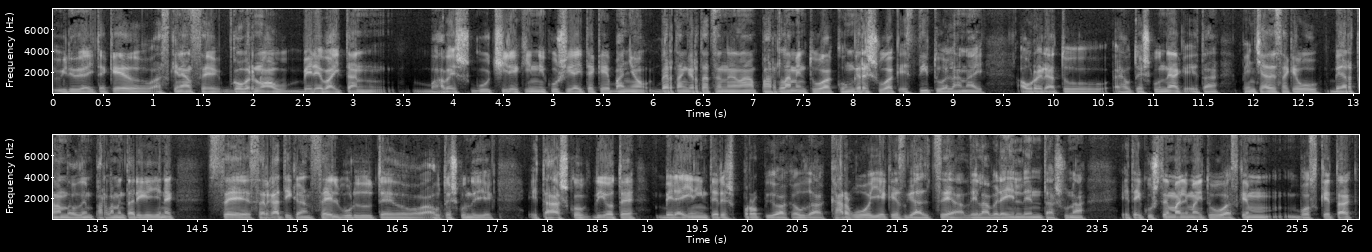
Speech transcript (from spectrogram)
irudi daiteke, azkenean ze gobernu hau bere baitan babes gutxirekin ikusi daiteke, baino bertan gertatzen dena parlamentua, kongresuak ez dituela nahi aurreratu hauteskundeak. Eta pentsa dezakegu bertan dauden parlamentari gehienek ze zergatikan ze helburu dute edo hauteskundeiek eta askok diote beraien interes propioak hau da kargu hoiek ez galtzea dela beraien lehentasuna. Eta ikusten bali maitu azken bozketak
